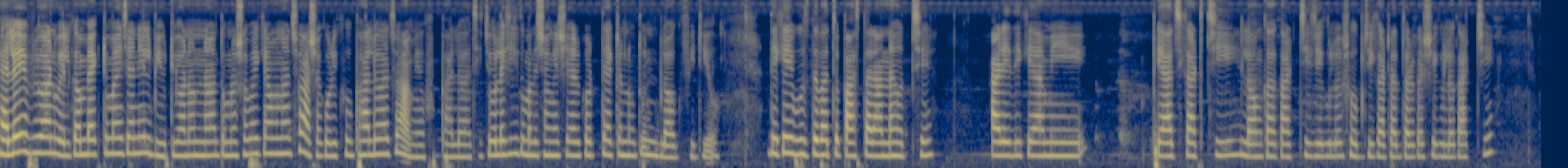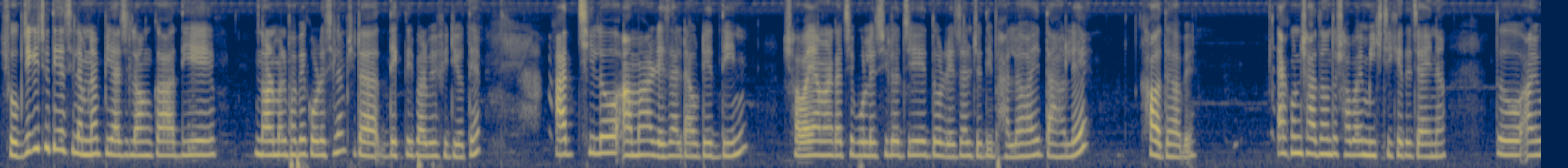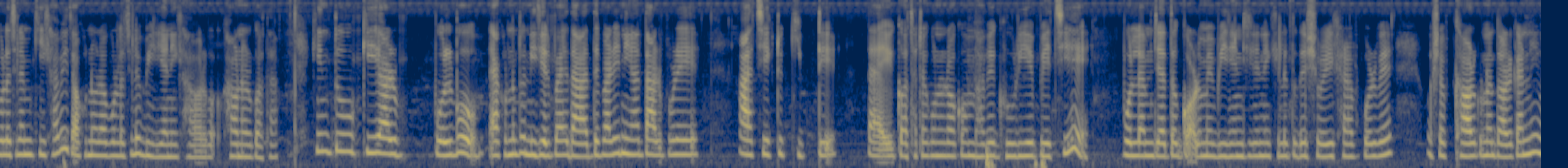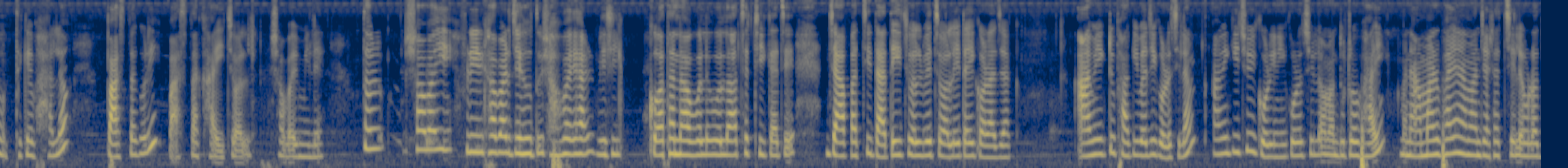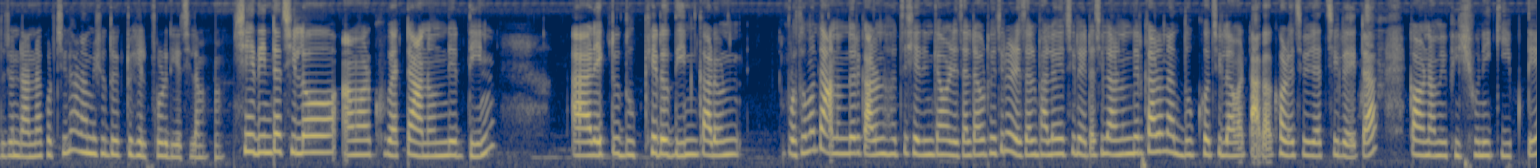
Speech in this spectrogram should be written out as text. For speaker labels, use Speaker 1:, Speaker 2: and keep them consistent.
Speaker 1: Hello everyone welcome back to my channel beauty Ananya তোমরা সবাই কেমন আছো? আশা করি খুব ভালো আছো, আমিও খুব ভালো আছি। চলে এসেছি তোমাদের সঙ্গে শেয়ার করতে একটা নতুন ব্লগ ভিডিও দেখেই বুঝতে পারছ পাস্তা রান্না হচ্ছে। আর এদিকে আমি পেঁয়াজ কাটছি, লঙ্কা কাটছি, যেগুলো সবজি কাটার দরকার সেগুলো কাটছি। সবজি কিছু দিয়েছিলাম না, পেঁয়াজ, লঙ্কা দিয়ে নর্মালভাবে করেছিলাম, সেটা দেখতেই পারবে ভিডিওতে আজ ছিল আমার রেজাল্ট আউটের দিন। সবাই আমার কাছে বলেছিল যে, তোর রেজাল্ট যদি ভালো হয়, তাহলে খাওয়াতে হবে। এখন সাধারণত সবাই মিষ্টি খেতে চায় না। তো আমি বলেছিলাম, কি খাবি? তখন ওরা বলেছিল, বিরিয়ানি খাওয়ার খাওয়ানোর কথা। কিন্তু কি আর বলব? এখনও তো নিজের পায়ে দাঁড়াতে পারিনি আর তারপরে আছি একটু কিপটে। তাই কথাটা কোনো রকমভাবে ঘুরিয়ে পেঁচিয়ে বললাম যে, এত গরমে বিরিয়ানি টিরিয়ানি খেলে তোদের শরীর খারাপ করবে। ওসব খাওয়ার কোনো দরকার নেই, ওর থেকে ভালো। পাস্তা করি, পাস্তা খাই, চল সবাই মিলে। তো সবাই ফ্রির খাবার যেহেতু সবাই আর বেশি কথা না বলে বলল আচ্ছা ঠিক আছে, যা পাচ্ছি তাতেই চলবে, চল এটাই করা যাক। আমি একটু ফাঁকিবাজি করেছিলাম। আমি কিছুই করিনি, করেছিল আমার দুটো ভাই মানে আমার ভাই আর আমার জ্যাঠার ছেলে, ওরা দুজন রান্না করছিল আর আমি শুধু একটু হেল্প করে দিয়েছিলাম। সেই দিনটা ছিল আমার খুব একটা আনন্দের দিন আর একটু দুঃখেরও দিন, কারণ প্রথমত আনন্দের কারণ হচ্ছে সেদিনকে আমার রেজাল্ট আউট হয়েছিল রেজাল্ট ভালো হয়েছিল, এটা ছিল আনন্দের কারণ আর দুঃখ ছিল, আমার টাকা খরচ হয়ে যাচ্ছিল এটা, কারণ আমি ভীষণই কিপটে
